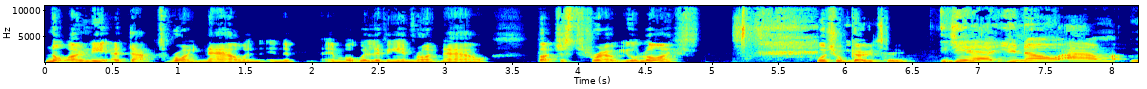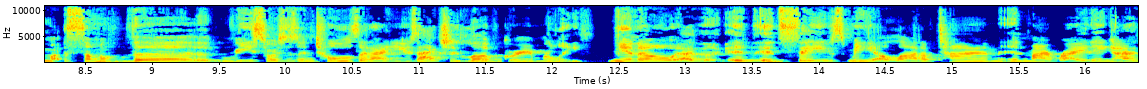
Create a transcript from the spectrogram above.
not only adapt right now in, in, the, in what we're living in right now, but just throughout your life? What's your go to? Yeah, you know, um, some of the resources and tools that I use, I actually love Grammarly. You know, it, it saves me a lot of time in my writing. I,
